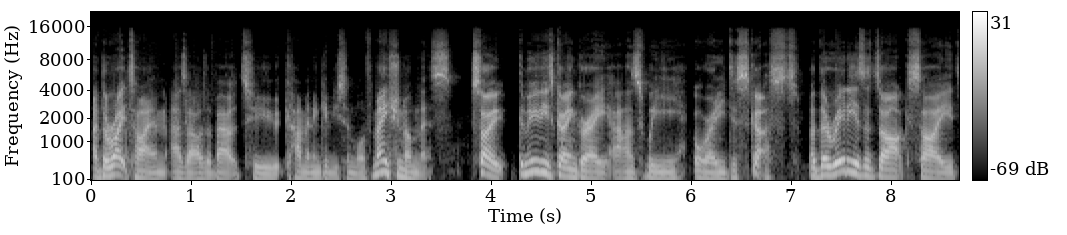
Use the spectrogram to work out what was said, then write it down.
At the right time, as I was about to come in and give you some more information on this. So, the movie's going great, as we already discussed, but there really is a dark side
